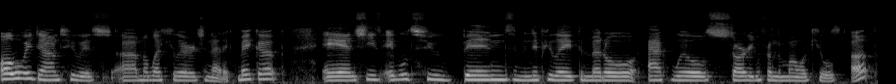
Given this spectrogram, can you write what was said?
all the way down to its uh, molecular genetic makeup. And she's able to bend and manipulate the metal at will, starting from the molecules up,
